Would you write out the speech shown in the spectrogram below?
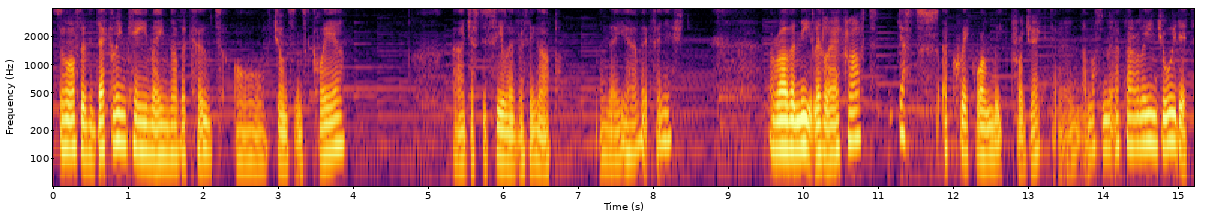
So after the decaling came another coat of Johnson's Klear, uh, just to seal everything up. And there you have it, finished. A rather neat little aircraft, just a quick one week project, and I must admit I thoroughly enjoyed it.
